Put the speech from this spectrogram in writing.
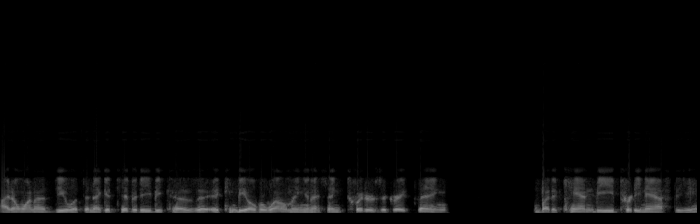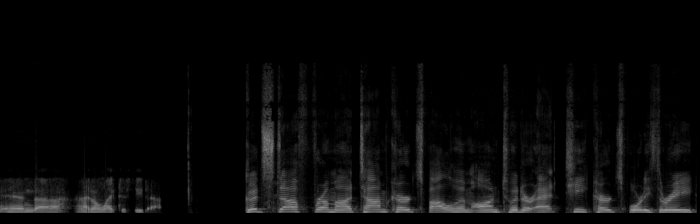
I don't want to deal with the negativity because it, it can be overwhelming. And I think Twitter is a great thing, but it can be pretty nasty, and uh, I don't like to see that. Good stuff from uh, Tom Kurtz. Follow him on Twitter at tkurtz43.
